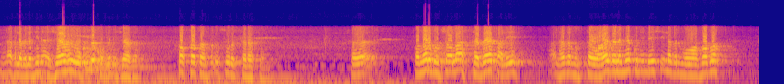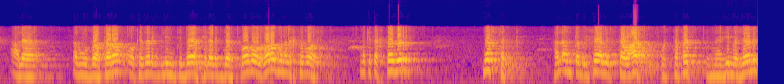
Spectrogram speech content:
من أغلب الذين أجابوا يوفقوا في الإجابة خاصة في الأصول الثلاثة. فنرجو إن شاء الله الثبات عليه. على هذا المستوى هذا لم يكن إلا إيش إلا بالمواظبة على المذاكرة وكذلك بالانتباه خلال الدرس. وهذا الغرض من الاختبار أنك تختبر نفسك. هل أنت بالفعل استوعبت واستفدت من هذه المجالس؟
